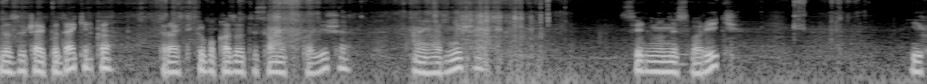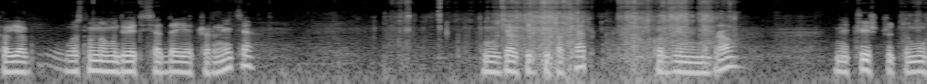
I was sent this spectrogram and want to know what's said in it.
зазвичай по декілька. Стараюсь тільки показувати саме цікавіше, найгарніше. Сильно не сваріть. Їхав я в основному дивитися, де є чорниця. Тому взяв тільки пакет, корзини не брав. Не чищу, тому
